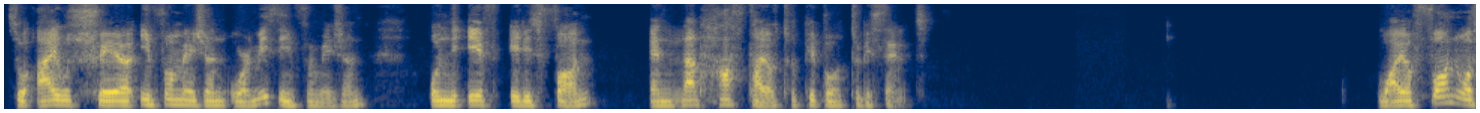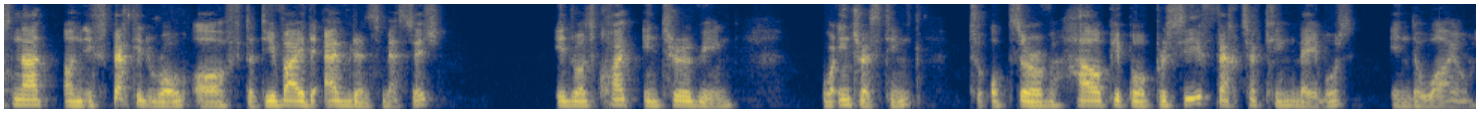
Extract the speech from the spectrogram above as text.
So I would share information or misinformation only if it is fun and not hostile to people to be sent. While fun was not an expected role of the divide evidence message, it was quite intriguing or interesting to observe how people perceive fact-checking labels in the wild.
